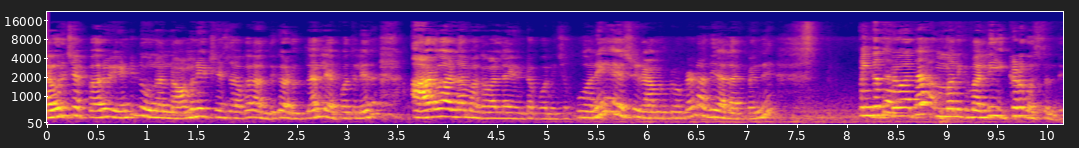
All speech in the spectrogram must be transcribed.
ఎవరు చెప్పారు ఏంటి నువ్వు నన్ను నామినేట్ చేసావు కదా అందుకే అడుగుతున్నాను లేకపోతే లేదు ఆడవాళ్ళ మగవాళ్ళ ఏంటో పోనీ చెప్పు అని శ్రీరామ్ అంటూ ఉంటాడు అది అలా అయిపోయింది. ఇంకా తర్వాత మనకి మళ్ళీ ఇక్కడికి వస్తుంది.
